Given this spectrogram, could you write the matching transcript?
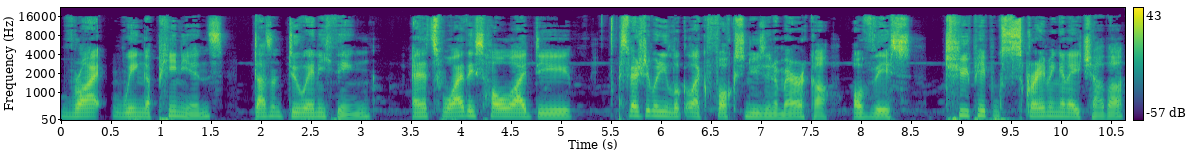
right wing opinions doesn't do anything. And it's why this whole idea, especially when you look at like Fox News in America, of this two people screaming at each other,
